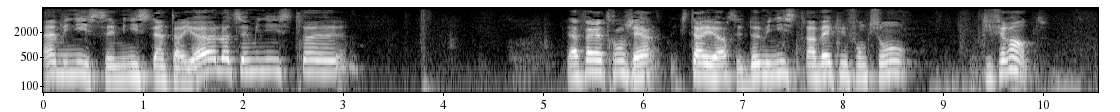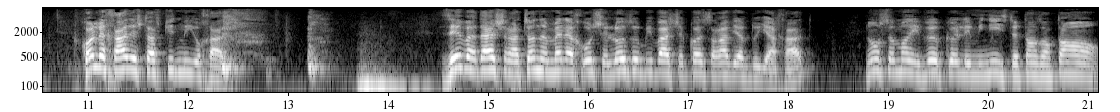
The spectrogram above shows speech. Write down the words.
Un ministre, c'est ministre intérieur, l'autre c'est ministre euh, des affaires étrangères, extérieures. C'est deux ministres avec une fonction différente. Non seulement il veut que les ministres de temps en temps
